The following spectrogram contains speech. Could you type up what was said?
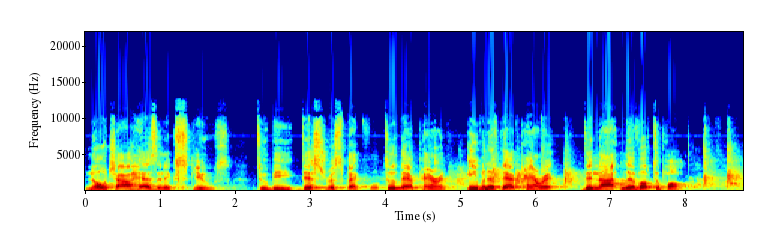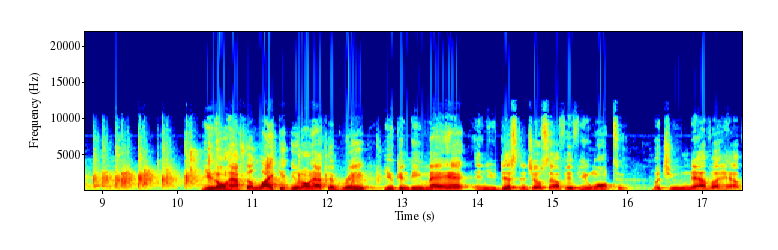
no child has an excuse to be disrespectful to their parent, even if their parent did not live up to par. You don't have to like it, you don't have to agree. You can be mad and you distance yourself if you want to, but you never have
